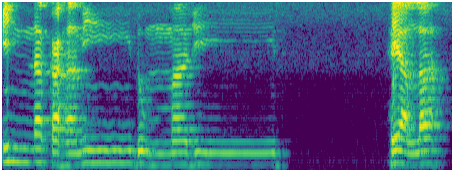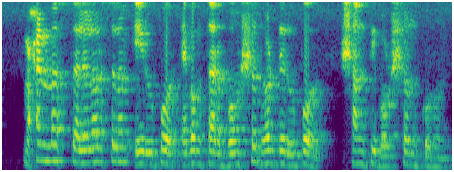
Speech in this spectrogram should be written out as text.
ইন্নাকা হামিদুম মাজিদ। হে আল্লাহ মোহাম্মদ সাল্লা সাল্লাম এর উপর এবং তার বংশধরদের উপর শান্তি বর্ষণ করুন।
